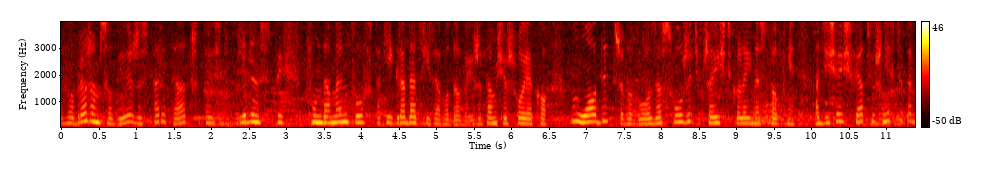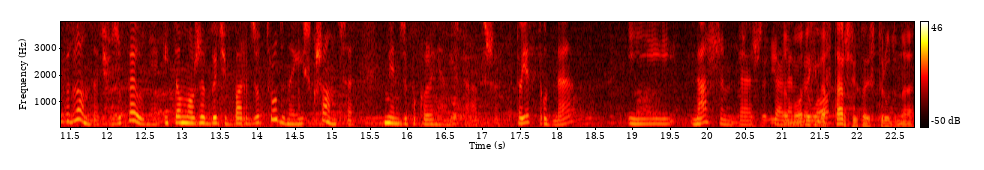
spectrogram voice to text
wyobrażam sobie, że Stary Teatr to jest jeden z tych fundamentów takiej gradacji zawodowej, że tam się szło jako młody, trzeba było zasłużyć, przejść kolejne stopnie, a dzisiaj świat już nie chce tak wyglądać zupełnie i to może być bardzo trudne i skrzące między pokoleniami w teatrze. To jest trudne, i naszym też celem I dla młodych było, i dla starszych to jest trudne.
